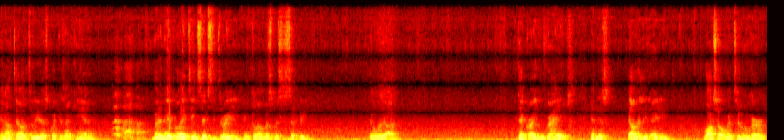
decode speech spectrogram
and I'll tell it to you as quick as I can. But in April 1863, in Columbus, Mississippi, there were uh, decorating graves, and this elderly lady walks over to her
